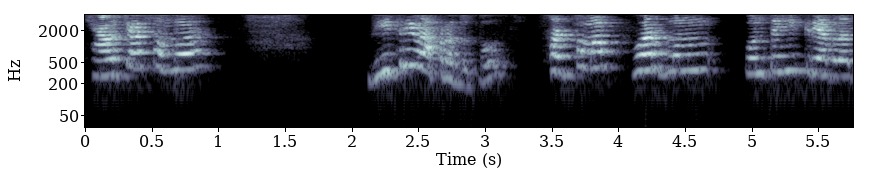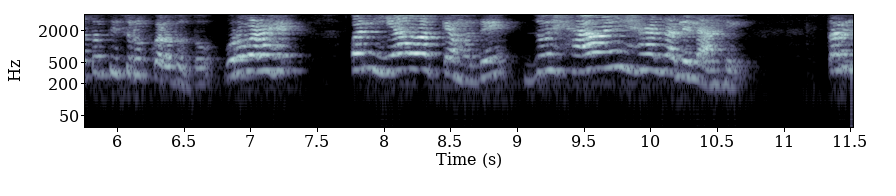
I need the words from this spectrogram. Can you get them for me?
ह्याच्या समोर व्ही थ्री वापरत होतो थर्ड फॉर्म ऑफ वर्ब म्हणून कोणत्याही क्रियापदाचं तिसरूप करत होतो. बरोबर आहे? पण या वाक्यामध्ये जो ह्या आणि ह्या झालेला आहे तर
